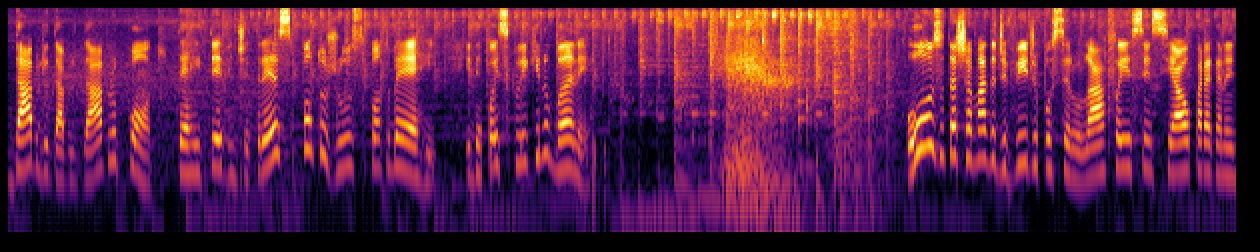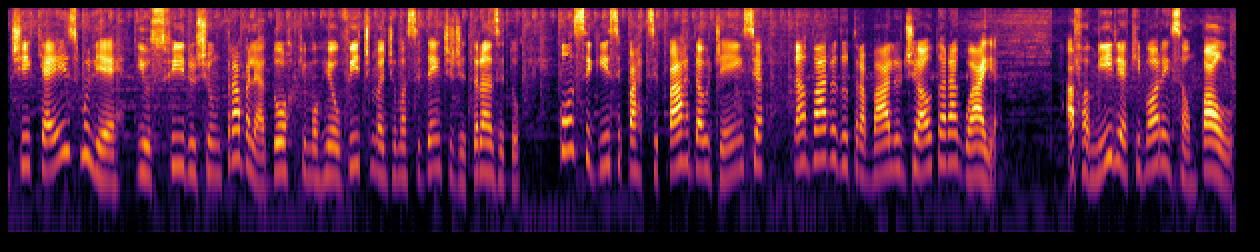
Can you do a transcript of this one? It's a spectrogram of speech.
www.trt23.jus.br e depois clique no banner. O uso da chamada de vídeo por celular foi essencial para garantir que a ex-mulher e os filhos de um trabalhador que morreu vítima de um acidente de trânsito conseguisse participar da audiência na Vara do Trabalho de Alto Araguaia. A família, que mora em São Paulo,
